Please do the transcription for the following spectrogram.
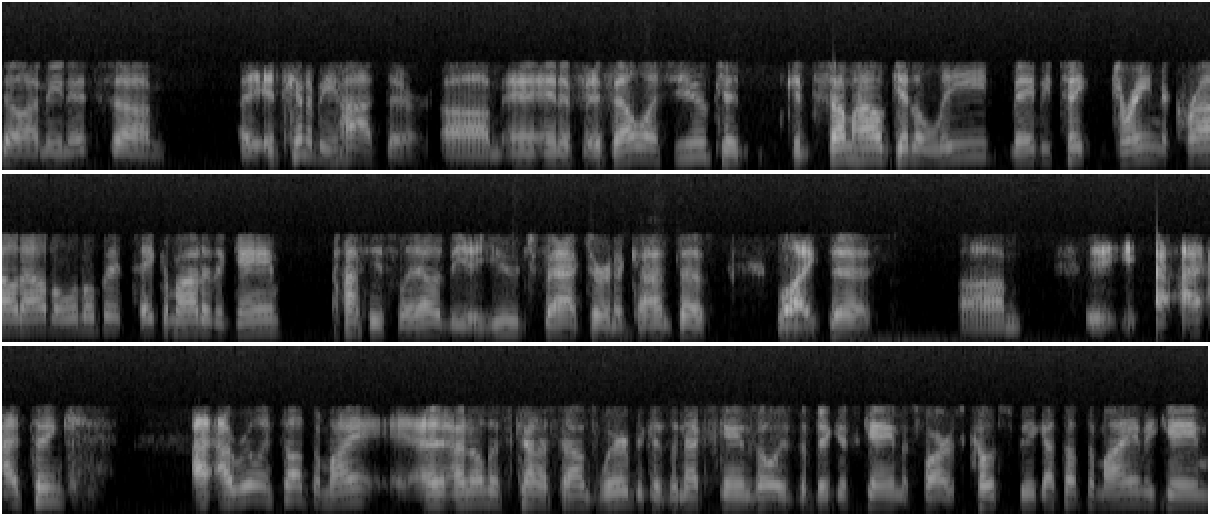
though, I mean it's um, it's going to be hot there, um, and, and if, if LSU could could somehow get a lead, maybe take drain the crowd out a little bit, take them out of the game. Obviously, that would be a huge factor in a contest like this. Um, I, I think I, I really thought the Miami. I know this kind of sounds weird because the next game is always the biggest game as far as coach speak. I thought the Miami game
